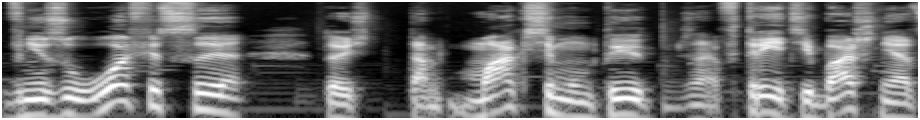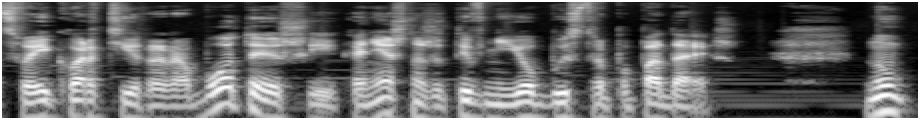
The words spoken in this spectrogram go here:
внизу офисы, то есть там максимум ты, не знаю, в третьей башне от своей квартиры работаешь, и, конечно же, ты в нее быстро попадаешь. Ну,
